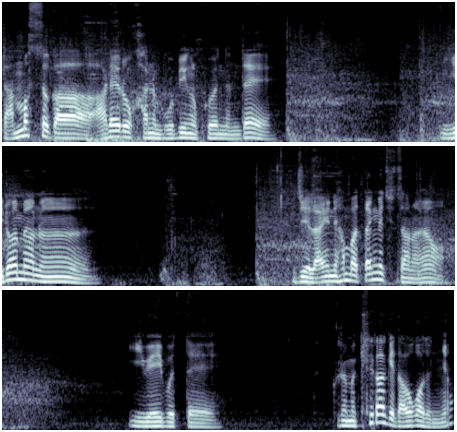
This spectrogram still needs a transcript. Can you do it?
람머스가 아래로 가는 무빙을 보였는데 이러면은 이제 라인이 한번 당겨지잖아요. 이 웨이브 때. 그러면 킬각이 나오거든요?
